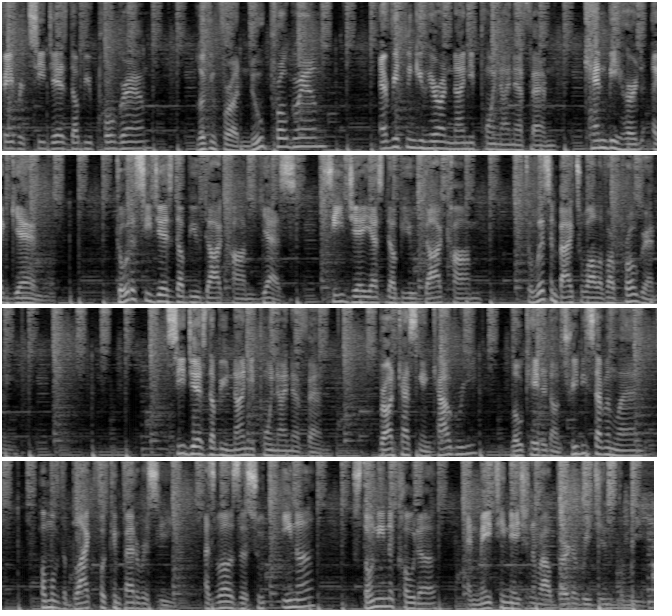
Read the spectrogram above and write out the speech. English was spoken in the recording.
favorite CJSW program? Looking for a new program? Everything you hear on 90.9 FM can be heard again. Go to cjsw.com, yes, cjsw.com, to listen back to all of our programming. CJSW 90.9 FM, broadcasting in Calgary, located on Treaty 7 land, home of the Blackfoot Confederacy, as well as the Tsuut'ina, Stoney Nakoda, and Métis Nation of Alberta Region 3.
